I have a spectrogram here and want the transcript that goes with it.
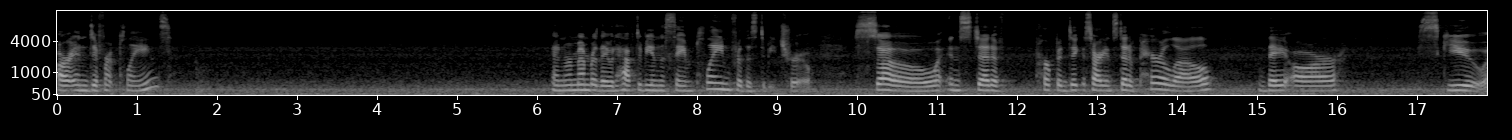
are in different planes. And remember, they would have to be in the same plane for this to be true. So instead of perpendicular, sorry, instead of parallel, they are skew.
